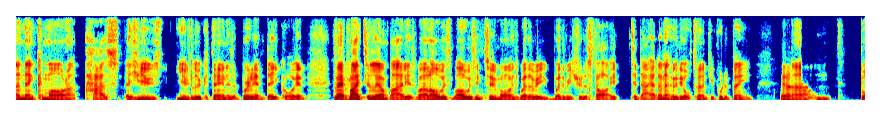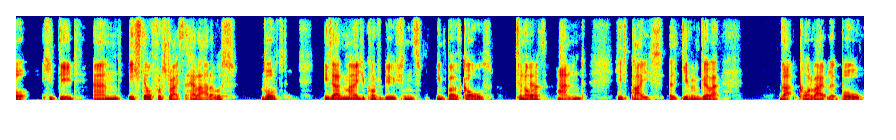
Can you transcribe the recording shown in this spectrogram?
And then Kamara has has used used Luca Digne as a brilliant decoy. And fair Mhm. play to Leon Bailey as well. I was I was in two minds whether he whether he should have started today. I don't know who the alternative would have been, Yeah, um, but he did, and he still frustrates the hell out of us. Mhm. But he's had major contributions in both goals tonight, and his pace has given Villa that kind of outlet ball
